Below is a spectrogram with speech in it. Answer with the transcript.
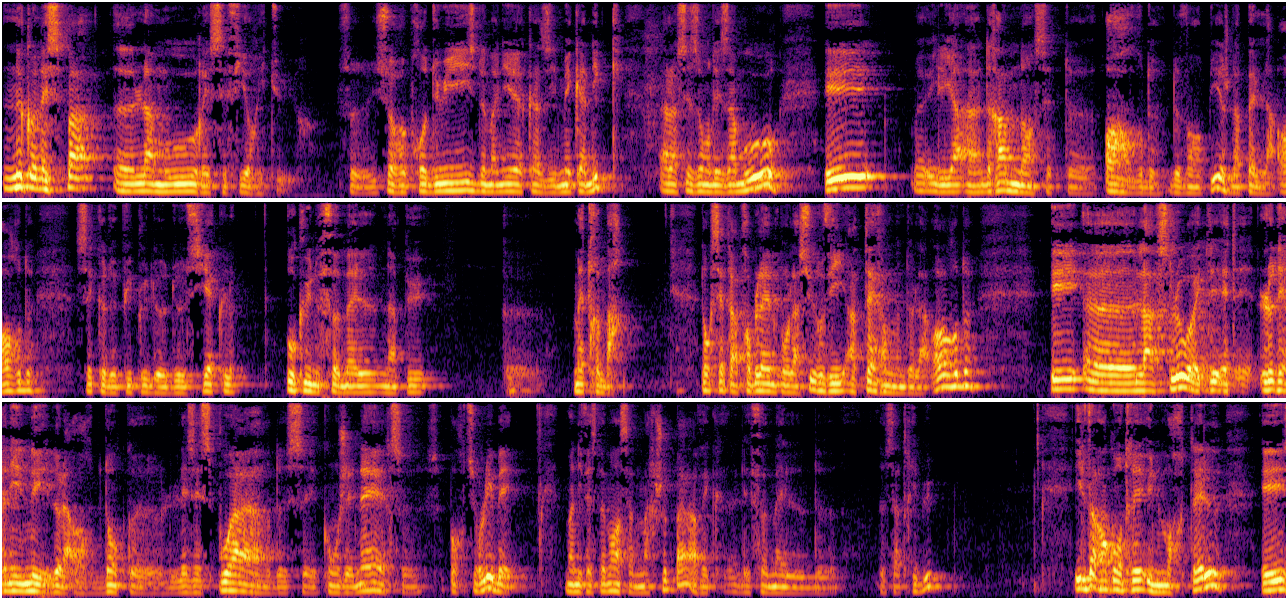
ne connaissent pas l'amour et ses fioritures. Ils se reproduisent de manière quasi mécanique à la saison des amours et euh, il y a un drame dans cette euh, horde de vampires, je l'appelle la horde, c'est que depuis plus de deux siècles, aucune femelle n'a pu euh, mettre bas. Donc c'est un problème pour la survie à terme de la horde. Et Laszlo a été, le dernier né de la horde. Donc les espoirs de ses congénères se, portent sur lui, mais manifestement ça ne marche pas avec les femelles de sa tribu. Il va rencontrer une mortelle et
